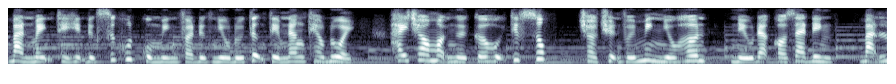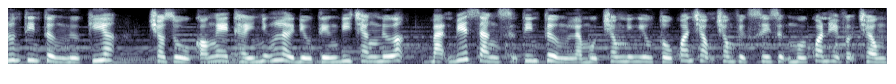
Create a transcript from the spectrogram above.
bản mệnh thể hiện được sức hút của mình và được nhiều đối tượng tiềm năng theo đuổi. Hãy cho mọi người cơ hội tiếp xúc, trò chuyện với mình nhiều hơn, nếu đã có gia đình, bạn luôn tin tưởng nửa kia, cho dù có nghe thấy những lời điều tiếng đi chăng nữa, bạn biết rằng sự tin tưởng là một trong những yếu tố quan trọng trong việc xây dựng mối quan hệ vợ chồng.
